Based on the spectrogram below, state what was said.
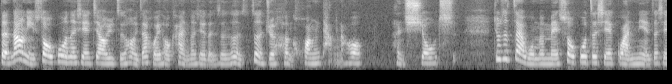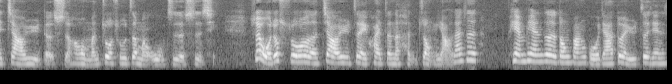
等到你受过那些教育之后，你再回头看你那些人生，真的真的觉得很荒唐，然后很羞耻。就是在我们没受过这些观念、这些教育的时候，我们做出这么无知的事情，所以我就说了，教育这一块真的很重要，但是偏偏这东方国家对于这件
